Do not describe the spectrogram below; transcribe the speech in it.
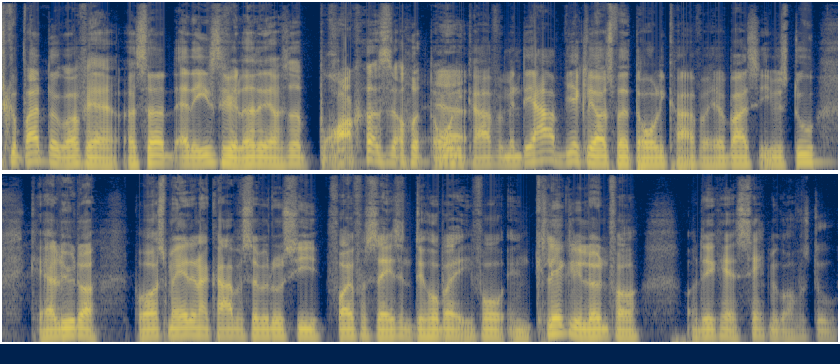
skulle bare dukke op her, og så er det eneste, vi har lavet, det er og brokke os over dårlig Ja. ja. kaffe. Men det har virkelig også været dårlig kaffe. Jeg vil bare sige, hvis du, kære lytter, på at smage den her kaffe, så vil du sige, føj for satan, det håber jeg, I får en klækkelig løn for, og det kan jeg satme godt forstå.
